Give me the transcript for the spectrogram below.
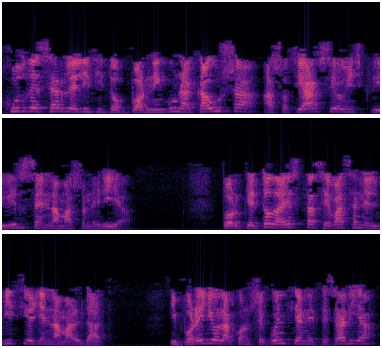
juzgue serle lícito por ninguna causa asociarse o inscribirse en la masonería, porque toda ésta se basa en el vicio y en la maldad, y por ello la consecuencia necesaria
